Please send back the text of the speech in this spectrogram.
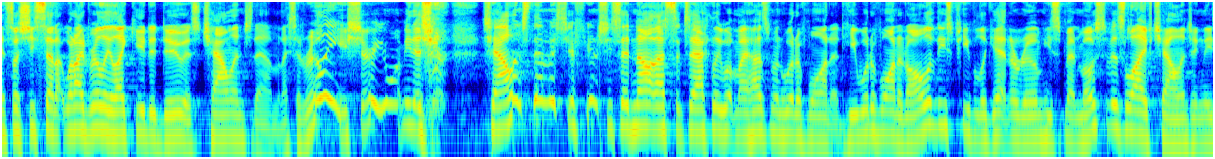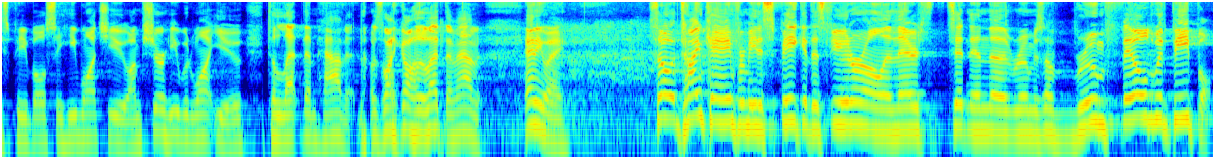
And so she said, What I'd really like you to do is challenge them. And I said, Really? You sure you want me to challenge them? It's your funeral. She said, No, that's exactly what my husband would have wanted. He would have wanted all of these people to get in a room. He spent most of his life challenging these people, so he wants you. I'm sure he would want you to let them have it. And I was like, Oh, let them have it. Anyway. So time came for me to speak at this funeral, and there sitting in the room is a room filled with people.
